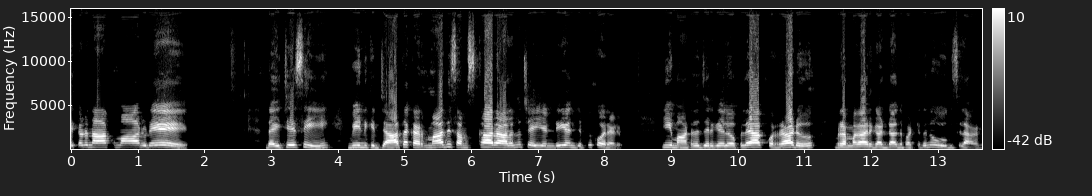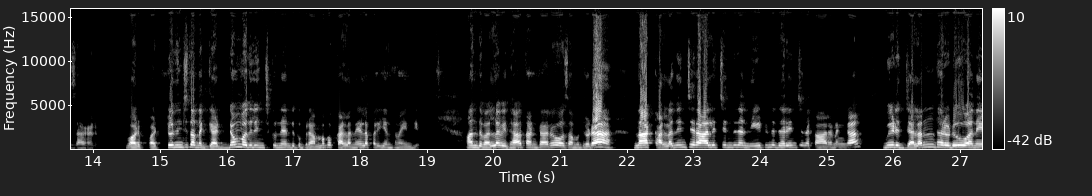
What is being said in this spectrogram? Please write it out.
ఇతడు నా కుమారుడే. దయచేసి వీనికి జాత కర్మాది సంస్కారాలను చేయండి అని చెప్పి కోరాడు. ఈ మాటలు జరిగే లోపలే ఆ కుర్రాడు బ్రహ్మగారి గడ్డాన్ని పట్టుకుని ఊగిసిలాగసాగాడు వాడు పట్టు నుంచి తన గడ్డం వదిలించుకునేందుకు బ్రహ్మకు కళ్ళనీళ్ళ పర్యంతమైంది. అందువల్ల విధాత అంటారు ఓ సముద్రుడా నా కళ్ళ నుంచి రాలి చెందిన నీటిని ధరించిన కారణంగా వీడు జలంధరుడు అనే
